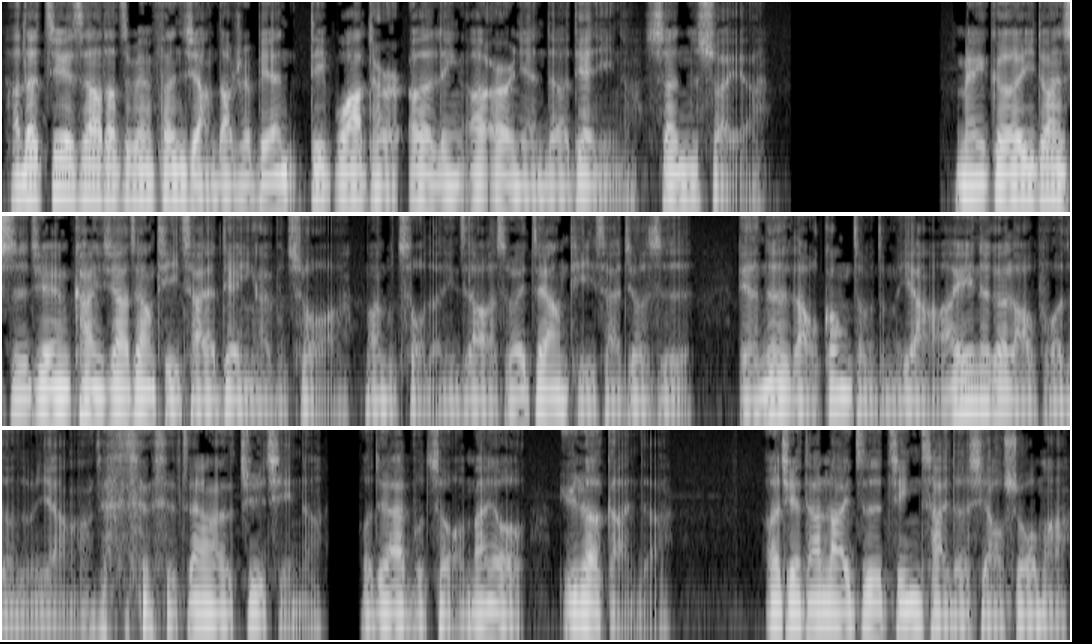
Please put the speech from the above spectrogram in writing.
好的，介绍到这边，分享到这边。Deep Water 二零二二年的电影啊，深水啊。每隔一段时间看一下这样题材的电影还不错啊，蛮不错的。你知道，所谓这样题材就是，哎，那个老公怎么怎么样啊？哎，那个老婆怎么怎么样啊？就 是这样的剧情啊，我觉得还不错，蛮有娱乐感的。而且它来自精彩的小说嘛，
